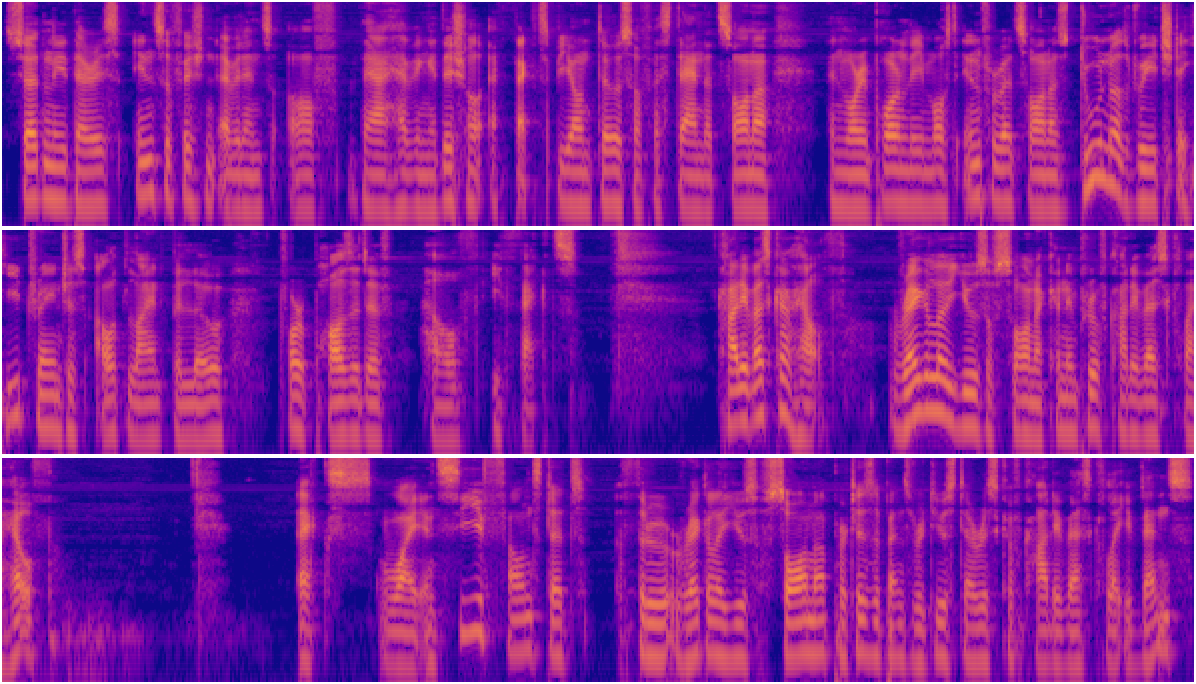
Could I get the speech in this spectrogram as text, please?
Certainly, there is insufficient evidence of their having additional effects beyond those of a standard sauna, and more importantly, most infrared saunas do not reach the heat ranges outlined below for positive health effects. Cardiovascular health. Regular use of sauna can improve cardiovascular health. X, Y, and C found that through regular use of sauna, participants reduced their risk of cardiovascular events,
